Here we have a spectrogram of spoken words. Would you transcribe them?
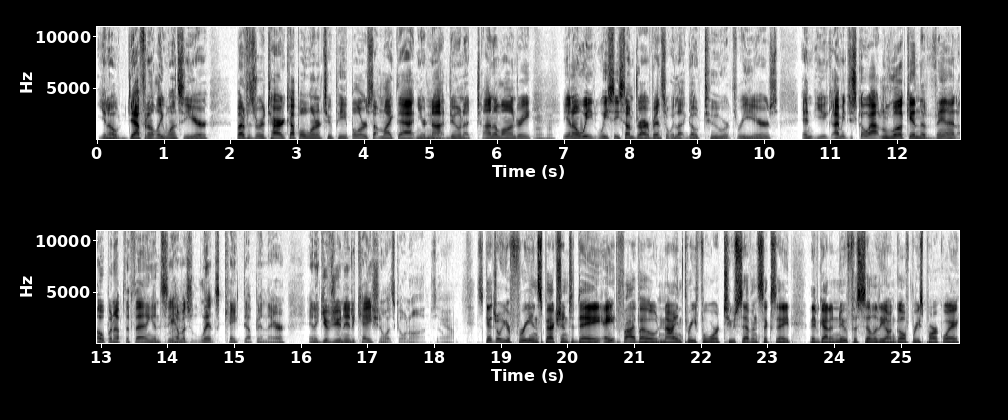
you know, definitely once a year. But if it's a retired couple, one or two people or something like that, and you're not doing a ton of laundry, you know, we we see some dryer vents that we let go two or three years. And you, I mean, just go out and look in the vent, open up the thing, and see how much lint's caked up in there, and it gives you an indication of what's going on. So, Yeah. Schedule your free inspection today, oh, 850 934 2768. They've got a new facility on Gulf Breeze Parkway.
